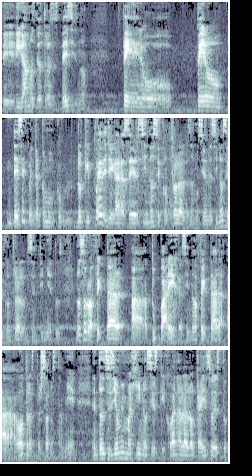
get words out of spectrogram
de digamos, de otras especies, ¿no? Pero pero dése cuenta como, lo que puede llegar a ser si no se controlan las emociones, si no se controlan los sentimientos. No solo afectar a tu pareja, sino afectar a otras personas también. Entonces yo me imagino si es que Juana la Loca hizo esto,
